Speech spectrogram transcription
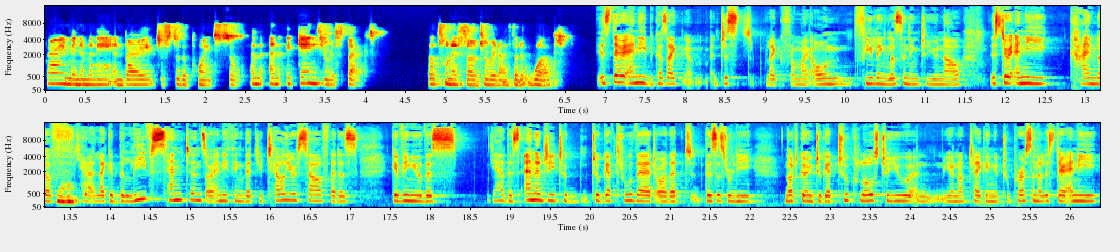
very minimally and very just to the point. So, and, and it gains your respect. That's when I started to realize that it worked. Is there any, because I um, just like from my own feeling listening to you now, is there any kind of, yeah. yeah, like a belief sentence or anything that you tell yourself that is giving you this yeah this energy to to get through that or that this is really not going to get too close to you and you're not taking it too personal is there any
